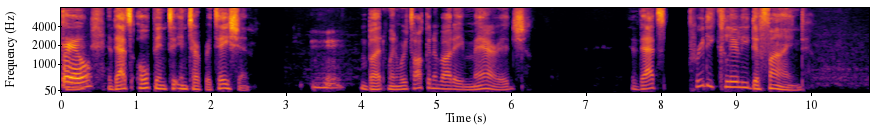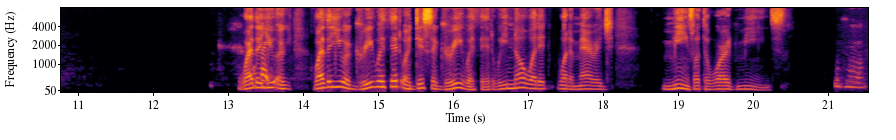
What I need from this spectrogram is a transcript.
true. that's open to interpretation Mhm. But when we're talking about a marriage, that's pretty clearly defined. Whether But- you whether you agree with it or disagree with it, we know what it what a marriage means, what the word means. Mhm.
